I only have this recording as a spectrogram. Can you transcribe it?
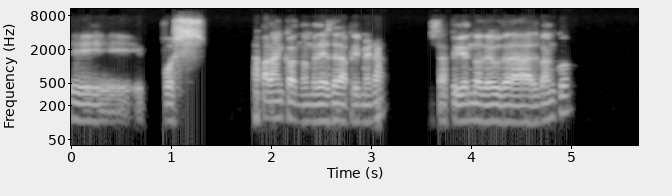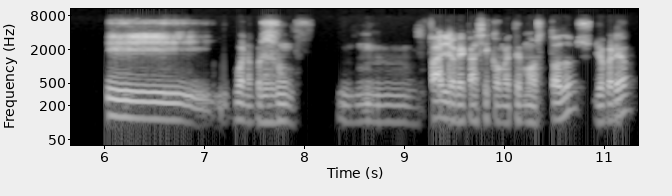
eh, pues apalancándome desde la primera, está pidiendo deuda al banco y bueno, pues es un, fallo que casi cometemos todos, yo creo,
